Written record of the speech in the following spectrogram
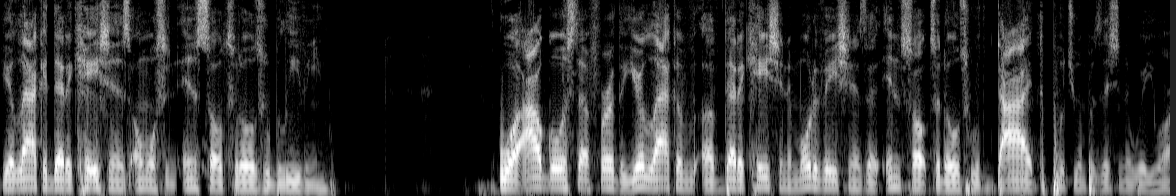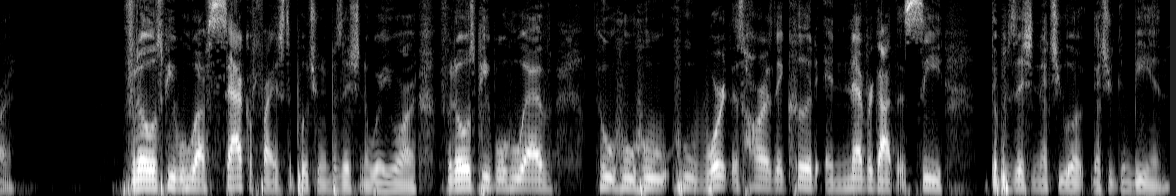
your lack of dedication is almost an insult to those who believe in you. Well, I'll go a step further. Your lack of, of dedication and motivation is an insult to those who have died to put you in position to where you are. For those people who have sacrificed to put you in position to where you are. For those people who have who who who who worked as hard as they could and never got to see the position that you are, that you can be in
